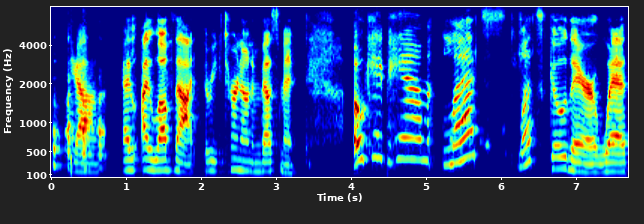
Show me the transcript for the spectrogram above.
yeah, I, I love that the return on investment. Okay, Pam, let's let's go there with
